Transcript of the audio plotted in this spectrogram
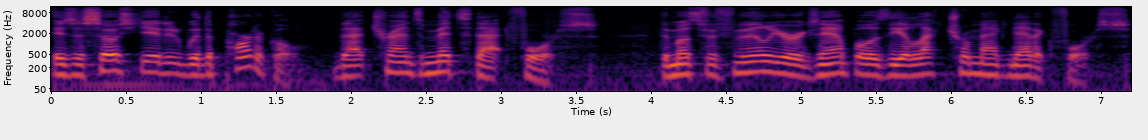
is associated with a particle that transmits that force. The most familiar example is the electromagnetic force,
